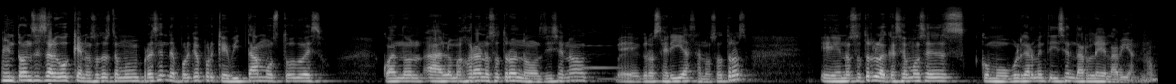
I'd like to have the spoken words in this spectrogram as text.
Entonces, algo que nosotros tenemos muy presente. ¿Por qué? Porque evitamos todo eso. Cuando a lo mejor a nosotros nos dicen, no, eh, groserías a nosotros, eh, nosotros lo que hacemos es, como vulgarmente dicen, darle el avión, ¿no?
